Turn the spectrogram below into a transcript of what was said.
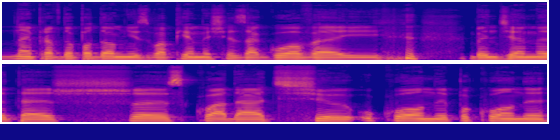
najprawdopodobniej złapiemy się za głowę i będziemy też e, składać ukłony, pokłony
